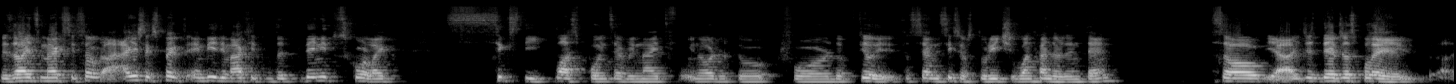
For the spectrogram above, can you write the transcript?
besides Maxey. So I, just expect Embiid and Maxey that they need to score like 60 plus points every night in order to for the Philly the 76ers to reach 110. So yeah, just they just play. Uh,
